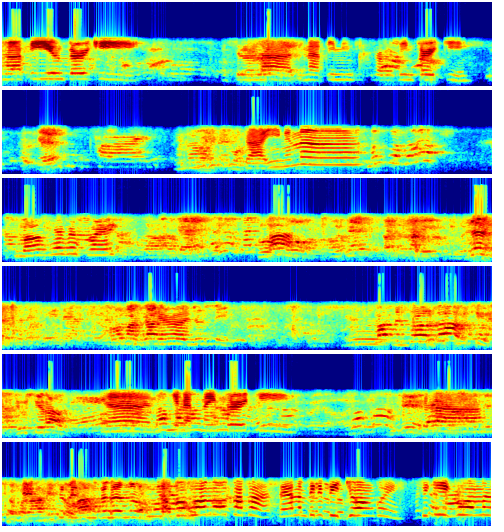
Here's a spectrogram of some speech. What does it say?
Nahati yung turkey. Sila lahat. Hinati ni Karin turkey. Kainan na. Mom, have a friend. Wow. Okay. Oh my God, it's so juicy. Mom, it's all gone. Juicy, juicy raw. Yan. Kinat na yung turkey. Okay. Sila. Dito, marami to, ha? Papa, kuha mo Papa. Kaya nang binibidyoan ko eh. Sige, kuha mo lang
